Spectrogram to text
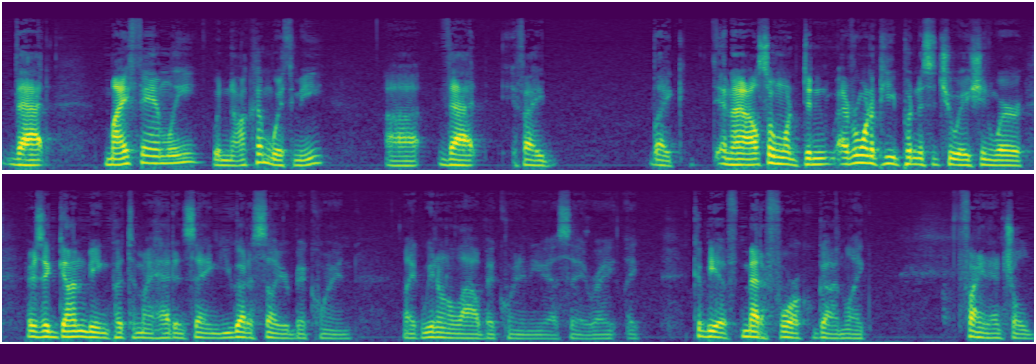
That my family would not come with me. Uh, that if I like, and I also want didn't ever want to be put in a situation where there's a gun being put to my head and saying you got to sell your Bitcoin. Like we don't allow Bitcoin in the USA, right? Like it could be a metaphorical gun like financial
